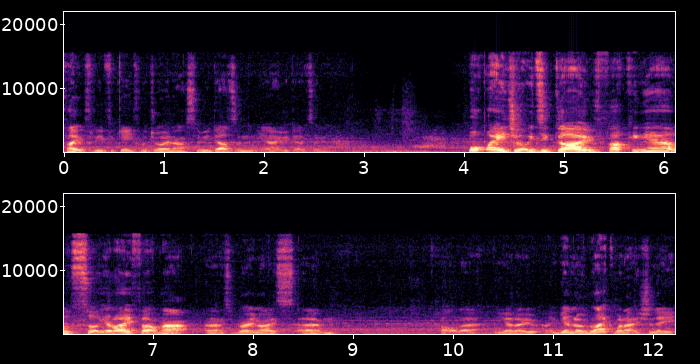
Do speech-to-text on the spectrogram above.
Hopefully Forgive will join us. If he doesn't, you know, he doesn't. What way do you want me to go? Fucking hell. Sort your life out, Matt. And that's a very nice um, car there. A yellow, a yellow black one, actually.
